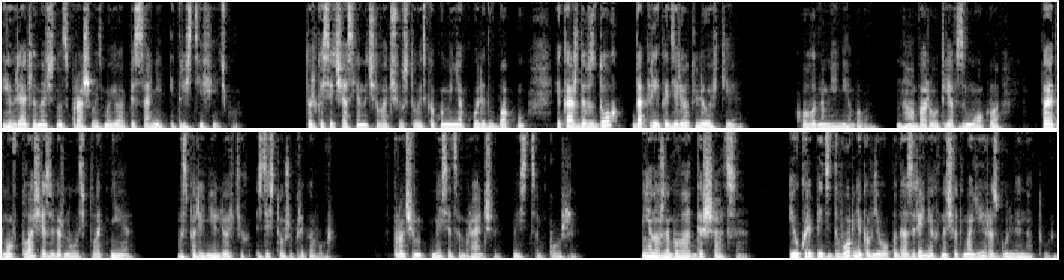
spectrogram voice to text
И вряд ли начнут спрашивать мое описание и трясти Федьку. Только сейчас я начала чувствовать, как у меня колет в боку, и каждый вздох до крика дерет легкие. Холодно мне не было. Наоборот, я взмокла, поэтому в плащ я завернулась плотнее. Воспаление легких здесь тоже приговор. Впрочем, месяцем раньше, месяцем позже. Мне нужно было отдышаться и укрепить дворника в его подозрениях насчет моей разгульной натуры.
